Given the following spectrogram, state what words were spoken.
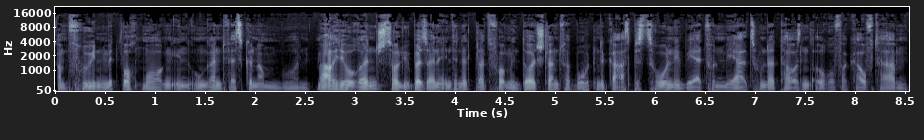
am frühen Mittwochmorgen in Ungarn festgenommen worden. Mario Rönsch soll über seine Internetplattform in Deutschland verbotene Gaspistolen im Wert von mehr als 100.000 Euro verkauft haben.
